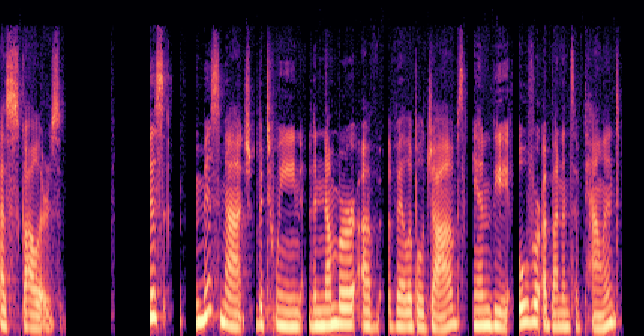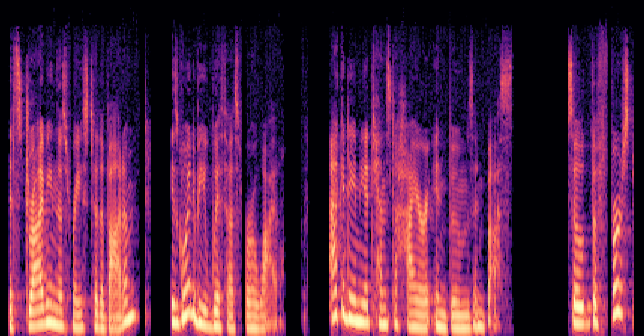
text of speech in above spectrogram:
as scholars. This mismatch between the number of available jobs and the overabundance of talent that's driving this race to the bottom is going to be with us for a while. Academia tends to hire in booms and busts. So the first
